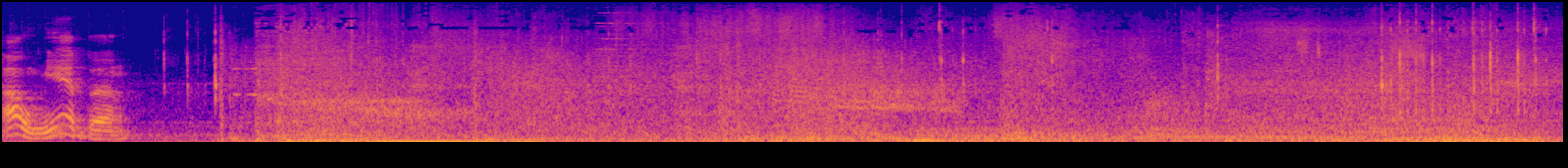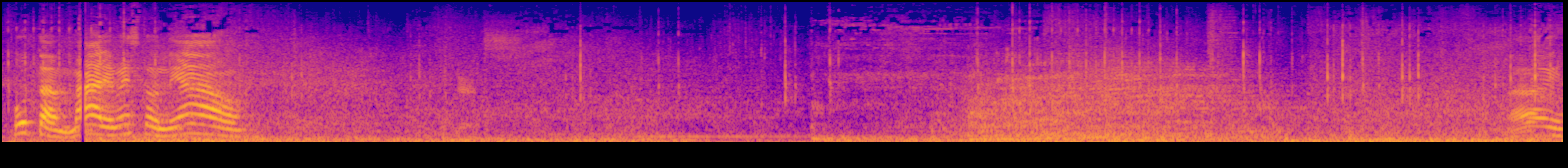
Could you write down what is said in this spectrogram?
¡Au, mierda! ¡Puta madre, me he estoneado! ¡Ay!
